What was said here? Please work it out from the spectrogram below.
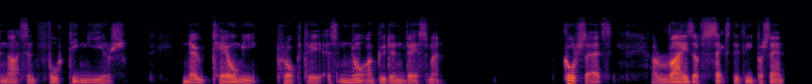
And that's in 14 years. Now tell me property is not a good investment. Of course it is. A rise of 63%.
